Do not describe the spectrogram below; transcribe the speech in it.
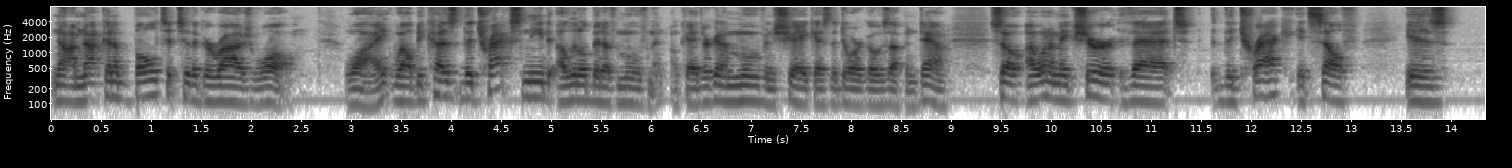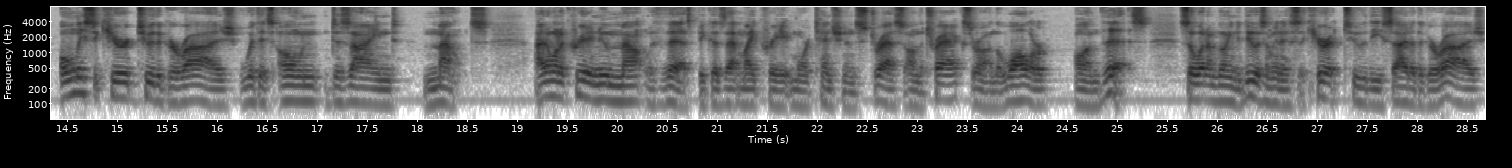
Now I'm not going to bolt it to the garage wall. Why? Well, because the tracks need a little bit of movement, okay? They're going to move and shake as the door goes up and down. So I want to make sure that the track itself is only secured to the garage with its own designed mounts. I don't want to create a new mount with this because that might create more tension and stress on the tracks or on the wall or on this. So what I'm going to do is I'm going to secure it to the side of the garage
